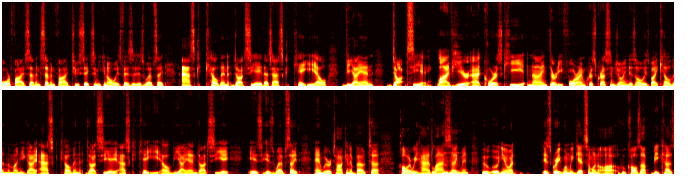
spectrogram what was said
457 7526. And you can always visit his website, askkelvin.ca. That's ask K E L V I N.ca. Live here at Chorus Key 934. I'm Chris Creston, joined as always by Kelvin, the Money Guy. Askkelvin.ca. Ask K E L V I N.ca is his website. And we were talking about uh, caller we had last segment who, you know what, is great when we get someone uh, who calls up because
